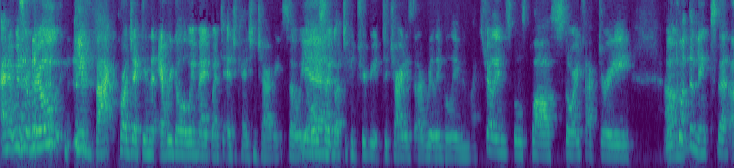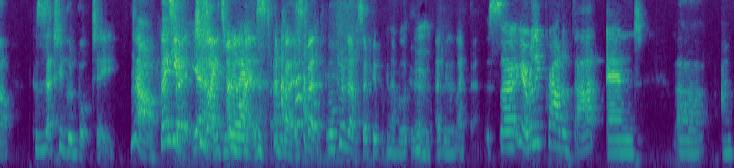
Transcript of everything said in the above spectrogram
and it was a real give back project in that every dollar we made went to education charities. So we Yeah. also got to contribute to charities that I really believe in, like Australian Schools Plus, Story Factory. We'll Um, put the link to that up because it's actually a good book too. no, thank So, you. yeah, She's like, it's I'm biased. I'm biased, but we'll put it up so people can have a look at it. I'd really like that. so yeah, really proud of that, and uh, I'm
